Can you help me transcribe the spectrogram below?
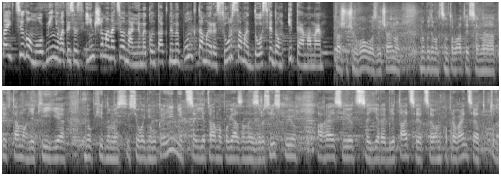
та й в цілому обмінюватися з іншими національними контактними пунктами, ресурсами, досвідом і темами. Першочергово, звичайно, ми будемо акцентуватися на тих темах, які є необхідними сьогодні в Україні. Це є травми пов'язані з російською агресією, це є реабілітація, це онкопревенція, тобто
